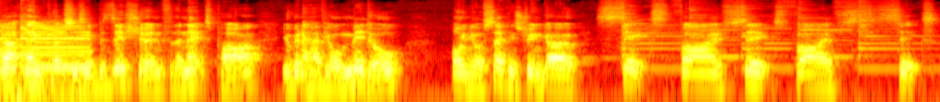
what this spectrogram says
That then puts us in position for the next part. You're going to have your middle on your second string go six, five, six, five, six,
